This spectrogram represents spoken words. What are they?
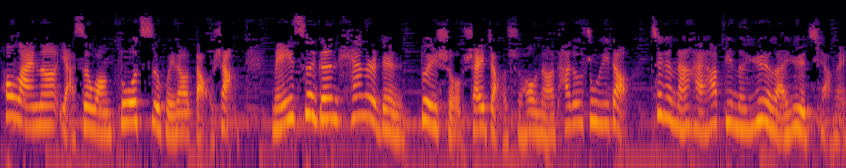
后来呢，亚瑟王多次回到岛上，每一次跟 Hannerdon 对手摔跤的时候呢，他都注意到这个男孩他变得越来越强哎，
